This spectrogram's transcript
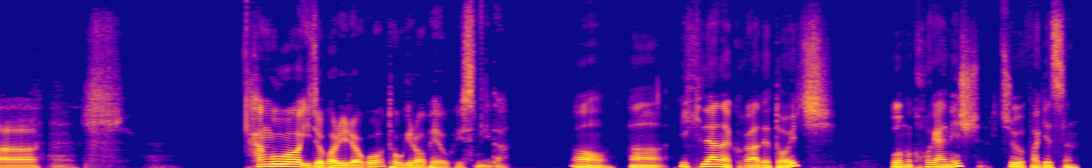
아, 한국어 잊어버리려고 독일어 배우고 있습니다. 어, 아, ich lerne gerade Deutsch, um Koreanisch zu vergessen.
